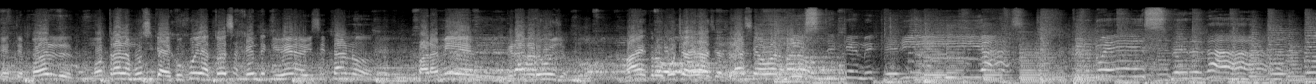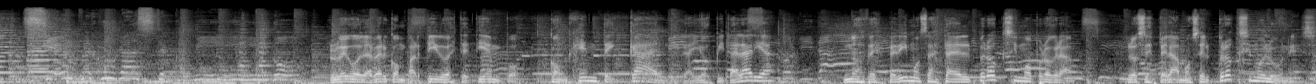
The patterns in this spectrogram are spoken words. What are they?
este, poder mostrar la música de Jujuy a toda esa gente que viene a visitarnos, para mí es un gran orgullo. Maestro, muchas gracias. Gracias, vos, hermano. Que me querías, pero no es verdad. Siempre jugaste conmigo. Luego de haber compartido este tiempo con gente cálida y hospitalaria, nos despedimos hasta el próximo programa. Los esperamos el próximo lunes,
